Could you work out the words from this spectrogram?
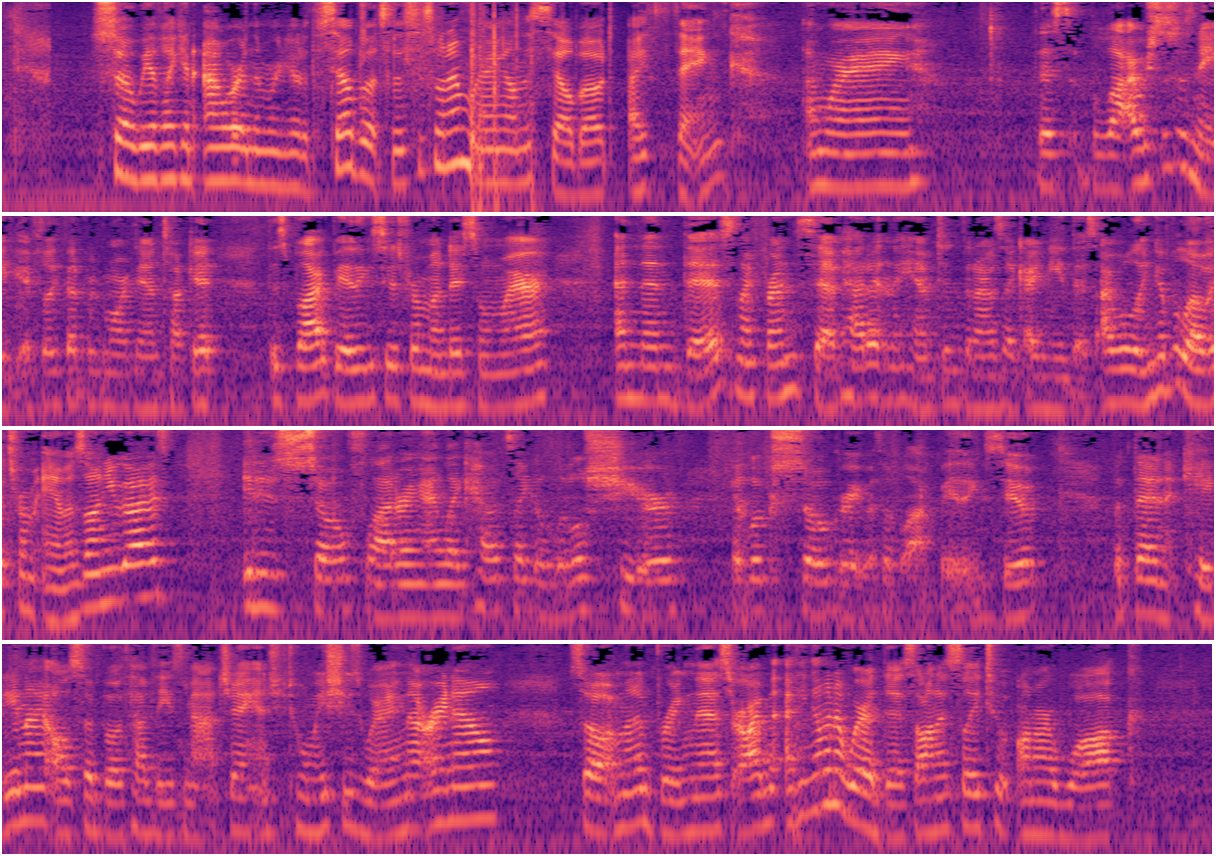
So we have like an hour and then we're gonna go to the sailboat. So this is what I'm wearing on the sailboat, I think. I'm wearing this black, I wish this was navy. I feel like that would be more Nantucket. This black bathing suit is from Monday Swimwear. And then this, my friend Seb had it in the Hamptons and I was like, I need this. I will link it below. It's from Amazon, you guys. It is so flattering. I like how it's like a little sheer. It looks so great with a black bathing suit. But then Katie and I also both have these matching and she told me she's wearing that right now. So I'm gonna bring this, or I'm, I think I'm gonna wear this honestly to on our walk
